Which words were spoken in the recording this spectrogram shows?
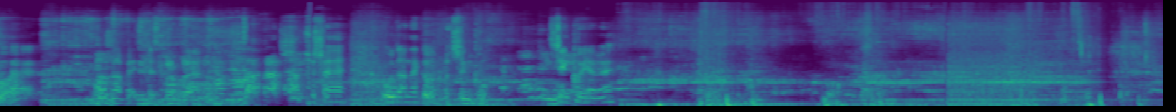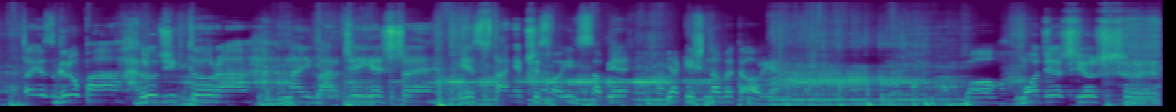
QR. Można wejść bez problemu. Zapraszam. Życzę udanego odpoczynku. Dziękujemy. To jest grupa ludzi, która najbardziej jeszcze jest w stanie przyswoić sobie jakieś nowe teorie. Bo młodzież już y,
